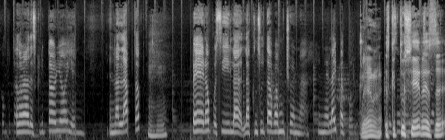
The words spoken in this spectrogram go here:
computadora de escritorio y en, en la laptop, Ujú. Pero pues sí, la, la consulta va mucho en, la, en el iPad. por- Claro, es que Pues, tú sí eres de,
